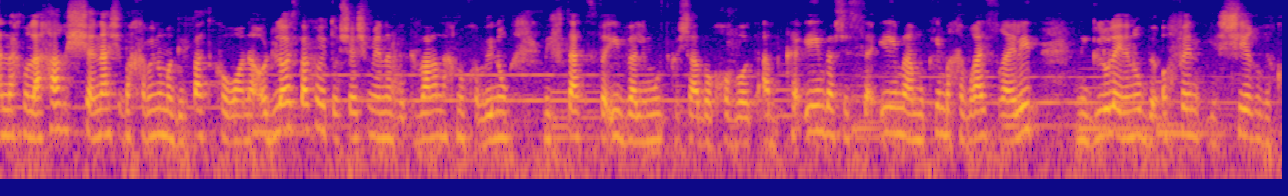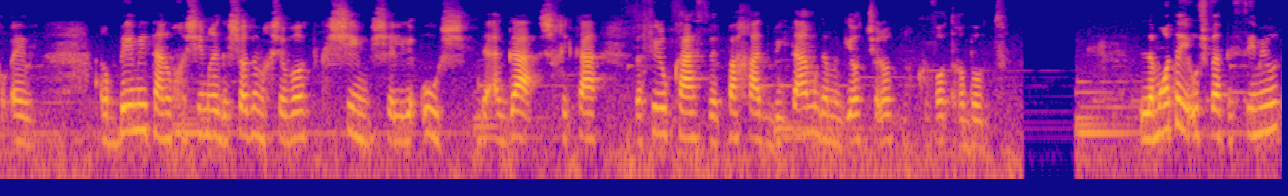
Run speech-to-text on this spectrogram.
אנחנו לאחר שנה שבה חווינו מגפת קורונה, עוד לא הספקנו להתאושש ממנה וכבר אנחנו חווינו מבצע צבאי ואלימות קשה ברחובות. הבקעים והשסעים העמוקים בחברה הישראלית נגלו לעינינו באופן ישיר וכואב. רבים מאיתנו חשים רגשות ומחשבות קשים של ייאוש, דאגה, שחיקה ואפילו כעס ופחד, ואיתם גם מגיעות שאלות נוקבות רבות. למרות הייאוש והפסימיות,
